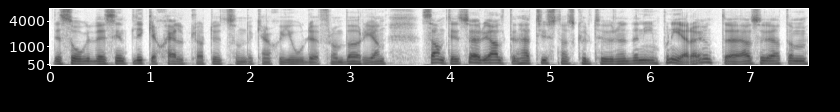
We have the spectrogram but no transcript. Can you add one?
det, såg, det ser inte lika självklart ut som det kanske gjorde från början. Samtidigt så är det ju alltid den här tystnadskulturen, den imponerar ju inte. Alltså att de,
